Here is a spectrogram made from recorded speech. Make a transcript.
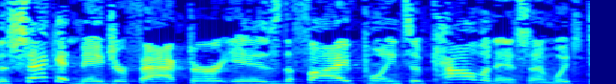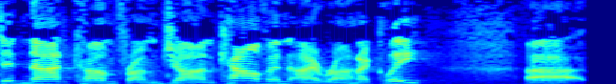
The second major factor is the five points of Calvinism, which did not come from John Calvin, ironically. Uh,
